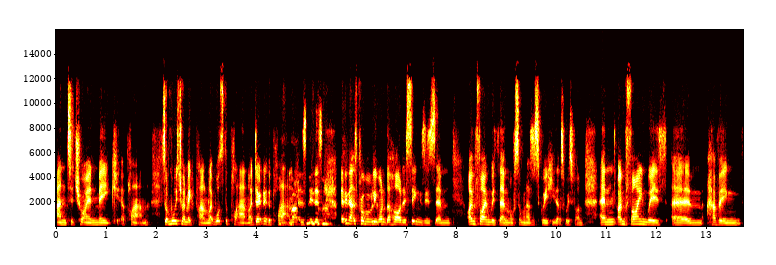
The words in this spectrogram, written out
and to try and make a plan. So I'm always trying to make a plan. I'm like, what's the plan? I don't know the plan. So I think that's probably one of the hardest things. Is um, I'm fine with them, or someone has a squeaky. That's always fun. And um, I'm fine with um, having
